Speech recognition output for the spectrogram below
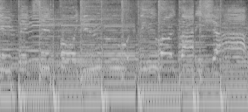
can fix it for you. Leroy's Body Shop.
